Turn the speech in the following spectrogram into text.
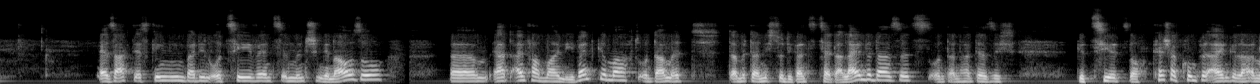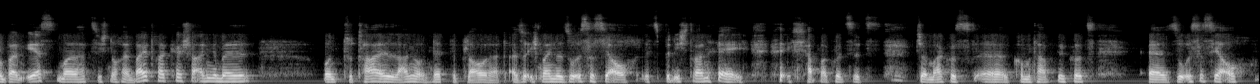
er sagt, es ging ihm bei den OC-Events in München genauso. Ähm, er hat einfach mal ein Event gemacht und damit, damit er nicht so die ganze Zeit alleine da sitzt und dann hat er sich gezielt noch Kescher-Kumpel eingeladen und beim ersten Mal hat sich noch ein weiterer Kescher angemeldet und total lange und nett geplaudert. Also ich meine, so ist es ja auch. Jetzt bin ich dran. Hey, ich habe mal kurz jetzt John Markus äh, Kommentar abgekürzt. Äh, so ist es ja auch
